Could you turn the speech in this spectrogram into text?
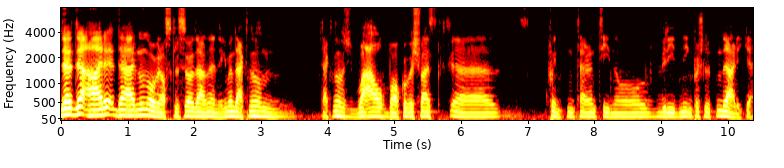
Det, det, er, det er noen overraskelser og det er noen endringer, men det er ikke noe sånn Det er ikke noe sånn wow, bakoversveis uh, Quentin Tarantino-vridning på slutten. Det er det ikke.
